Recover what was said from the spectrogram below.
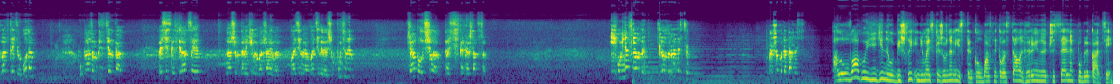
23 года, указом президента Российской Федерации, нашим дорогим и уважаемым Владимиром Владимировичем Путиным, я получила российское гражданство. И у меня слезы, слезы радости, и большой благодарности. Але увагою її не обійшли і німецькі журналісти. Колбасникова стала героїною чисельних публікацій.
